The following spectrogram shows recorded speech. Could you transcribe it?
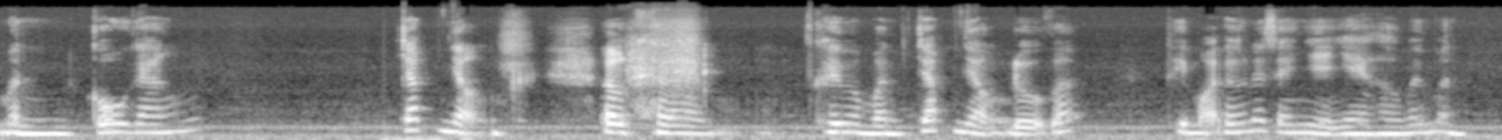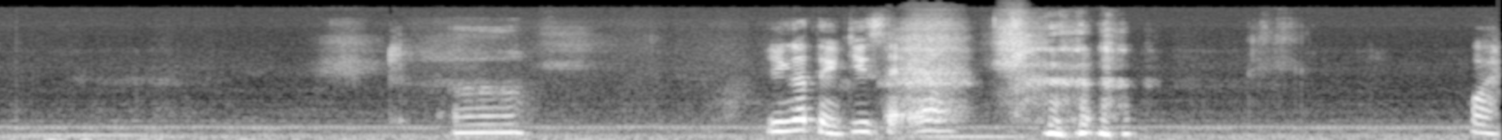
Mình cố gắng chấp nhận. Thật ra là khi mà mình chấp nhận được á thì mọi thứ nó sẽ nhẹ nhàng hơn với mình. Uh, duyên có tiền chia sẻ không? Uầy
